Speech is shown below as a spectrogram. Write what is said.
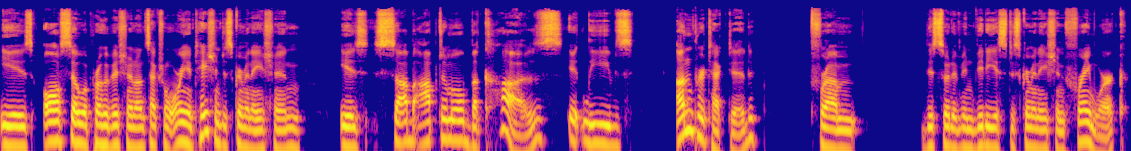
is also a prohibition on sexual orientation discrimination is suboptimal because it leaves unprotected from this sort of invidious discrimination framework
